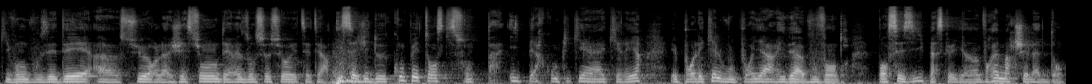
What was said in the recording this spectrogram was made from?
qui vont vous aider euh, sur la gestion des réseaux sociaux, etc. Il s'agit de compétences qui sont pas hyper compliquées à acquérir et pour lesquelles vous pourriez arriver à vous vendre. Pensez-y parce qu'il y a un vrai marché là-dedans.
